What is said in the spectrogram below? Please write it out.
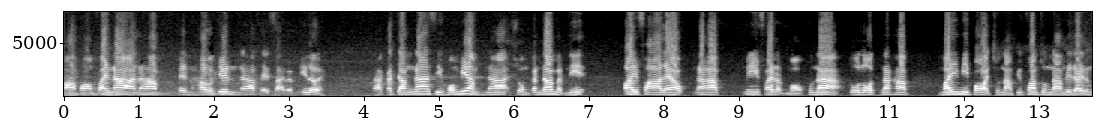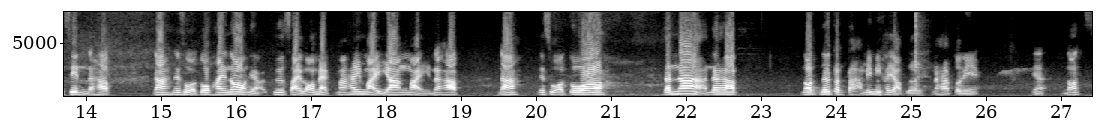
มาพร้อมไฟหน้านะครับ เป็นฮาโลเจนนะครับใสๆแบบนี้เลยนะกระจังหน้าสีโครเมียมนะฮะโฉมกันดั้มแบบนี้ป้ายฟ้าแล้วนะครับ มีไฟตัดหมอกคุณหน้าตัวรถนะครับ ไม่มีประวัติชนหนักพิกคว่ำจมน้ำใดๆทั้งสิ้นนะครับนะในส่วนตัวภายนอกเนี่ยคือใส่ล้อแม็กมาให้ใหม่ยางใหม่นะครับนะในส่วนตัวด้านหน้านะครับน็อตเนื้อต่างๆ ไม่มีขยับเลยนะครับ ตัวนี้เนี่ยน็อตใ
